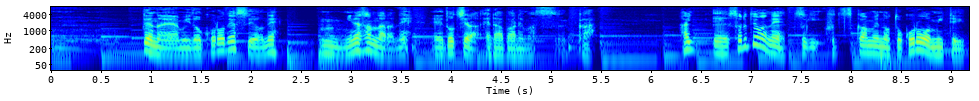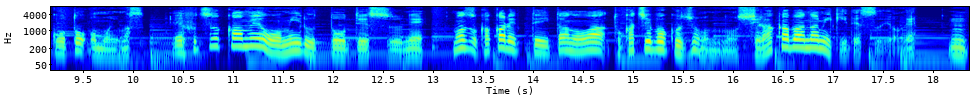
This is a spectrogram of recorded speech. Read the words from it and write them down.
う。うん、って悩みどころですよね。うん、皆さんならね、えどちら選ばれますか？はい、えー、それではね、次、2日目のところを見ていこうと思います。えー、2日目を見るとですね、まず書かれていたのは、十勝牧場の白樺並木ですよね。うん。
